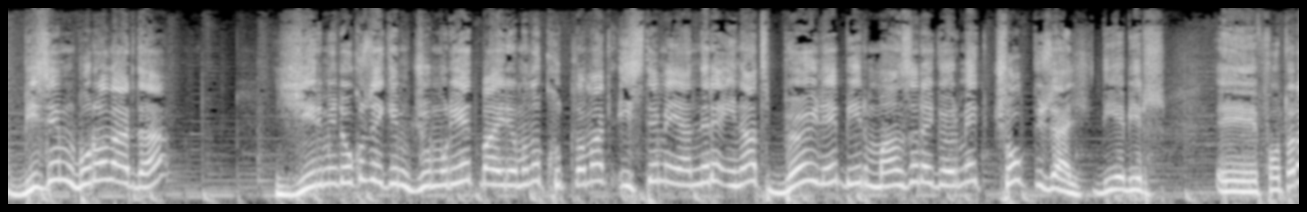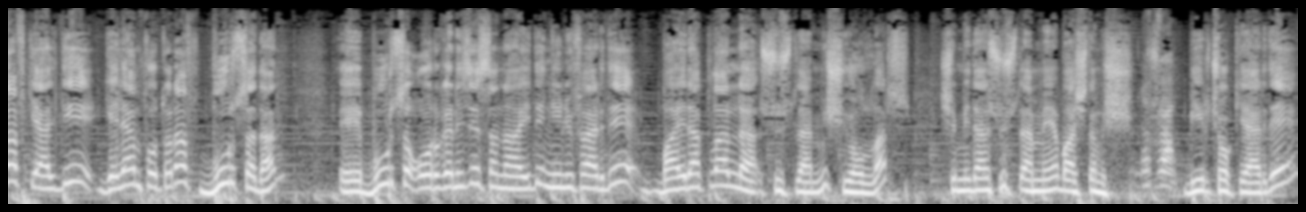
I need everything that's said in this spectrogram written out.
bizim buralarda 29 Ekim Cumhuriyet Bayramı'nı kutlamak istemeyenlere inat böyle bir manzara görmek çok güzel diye bir e, fotoğraf geldi. Gelen fotoğraf Bursa'dan. E, Bursa Organize Sanayi'de Nilüfer'de bayraklarla süslenmiş yollar. Şimdiden süslenmeye başlamış. Birçok yerde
